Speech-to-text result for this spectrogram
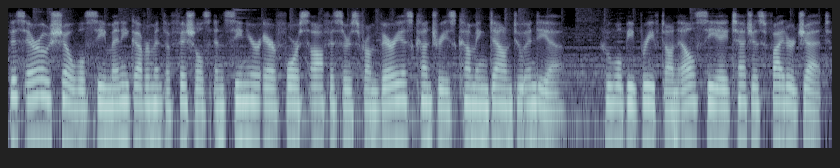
This Aero show will see many government officials and senior Air Force officers from various countries coming down to India, who will be briefed on LCA Tejas fighter jet.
